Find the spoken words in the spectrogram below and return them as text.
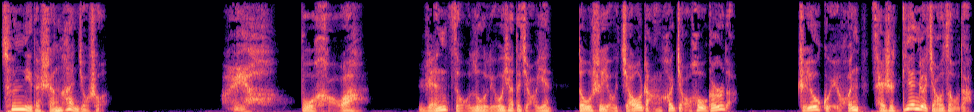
村里的神汉就说：“哎呀，不好啊！人走路留下的脚印都是有脚掌和脚后跟的，只有鬼魂才是踮着脚走的，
